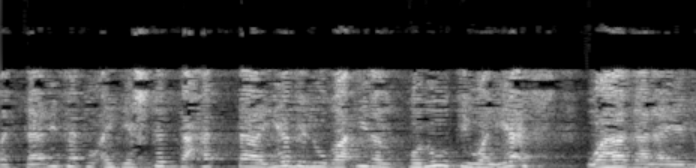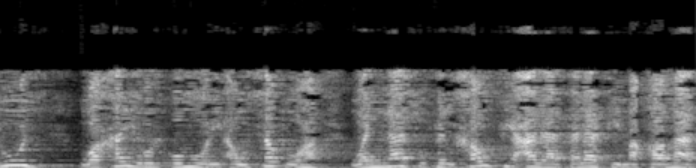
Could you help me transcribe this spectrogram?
والثالثة أن يشتد حتى يبلغ إلى القنوط واليأس وهذا لا يجوز وخير الأمور أوسطها والناس في الخوف على ثلاث مقامات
